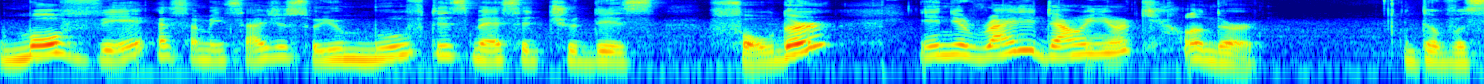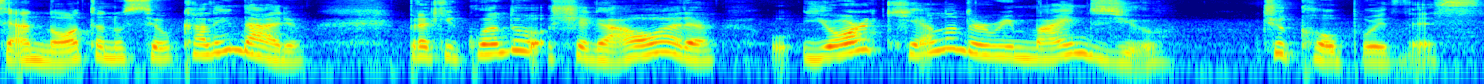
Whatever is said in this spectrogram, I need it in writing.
mover essa mensagem. So you move this message to this folder and you write it down in your calendar. Então você anota no seu calendário, para que quando chegar a hora, your calendar reminds you to cope with this.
